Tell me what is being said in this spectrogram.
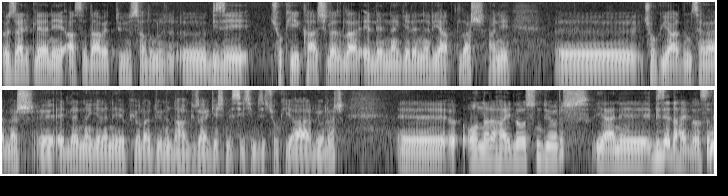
özellikle hani Aslı Davet Düğün Salonu e, bizi çok iyi karşıladılar. Ellerinden gelenleri yaptılar. Hani e, çok yardımseverler. E, ellerinden geleni yapıyorlar düğünün daha güzel geçmesi için bizi çok iyi ağırlıyorlar. Ee, onlara hayırlı olsun diyoruz. Yani bize de hayırlı olsun.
